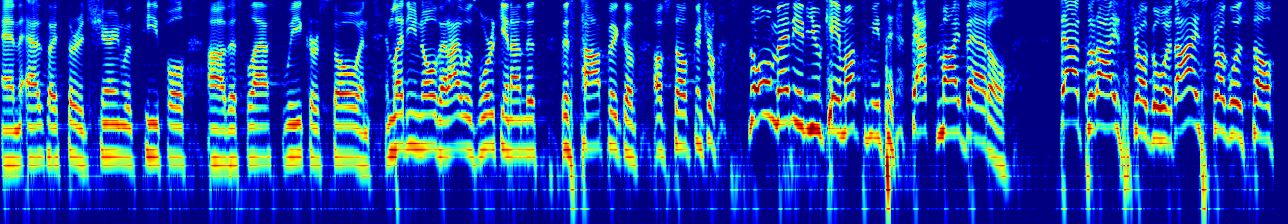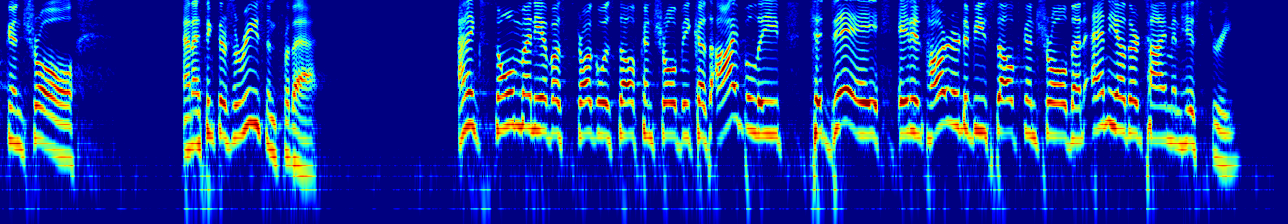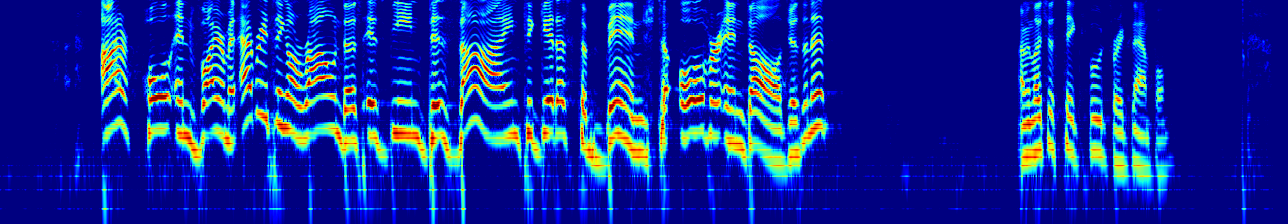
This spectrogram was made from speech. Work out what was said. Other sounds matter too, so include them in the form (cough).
And as I started sharing with people uh, this last week or so and, and letting you know that I was working on this, this topic of, of self control, so many of you came up to me and said, That's my battle. That's what I struggle with. I struggle with self control. And I think there's a reason for that. I think so many of us struggle with self control because I believe today it is harder to be self controlled than any other time in history our whole environment, everything around us is being designed to get us to binge, to overindulge, isn't it? I mean, let's just take food, for example.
